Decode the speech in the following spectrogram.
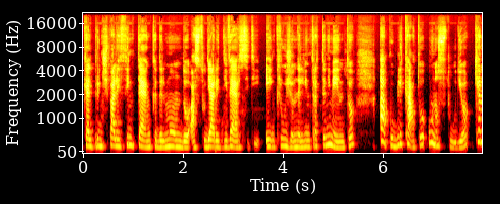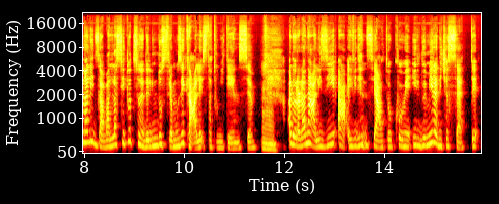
che è il principale think tank del mondo a studiare diversity e inclusion nell'intrattenimento, ha pubblicato uno studio che analizzava la situazione dell'industria musicale statunitense. Mm. Allora, l'analisi ha evidenziato come il 2017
